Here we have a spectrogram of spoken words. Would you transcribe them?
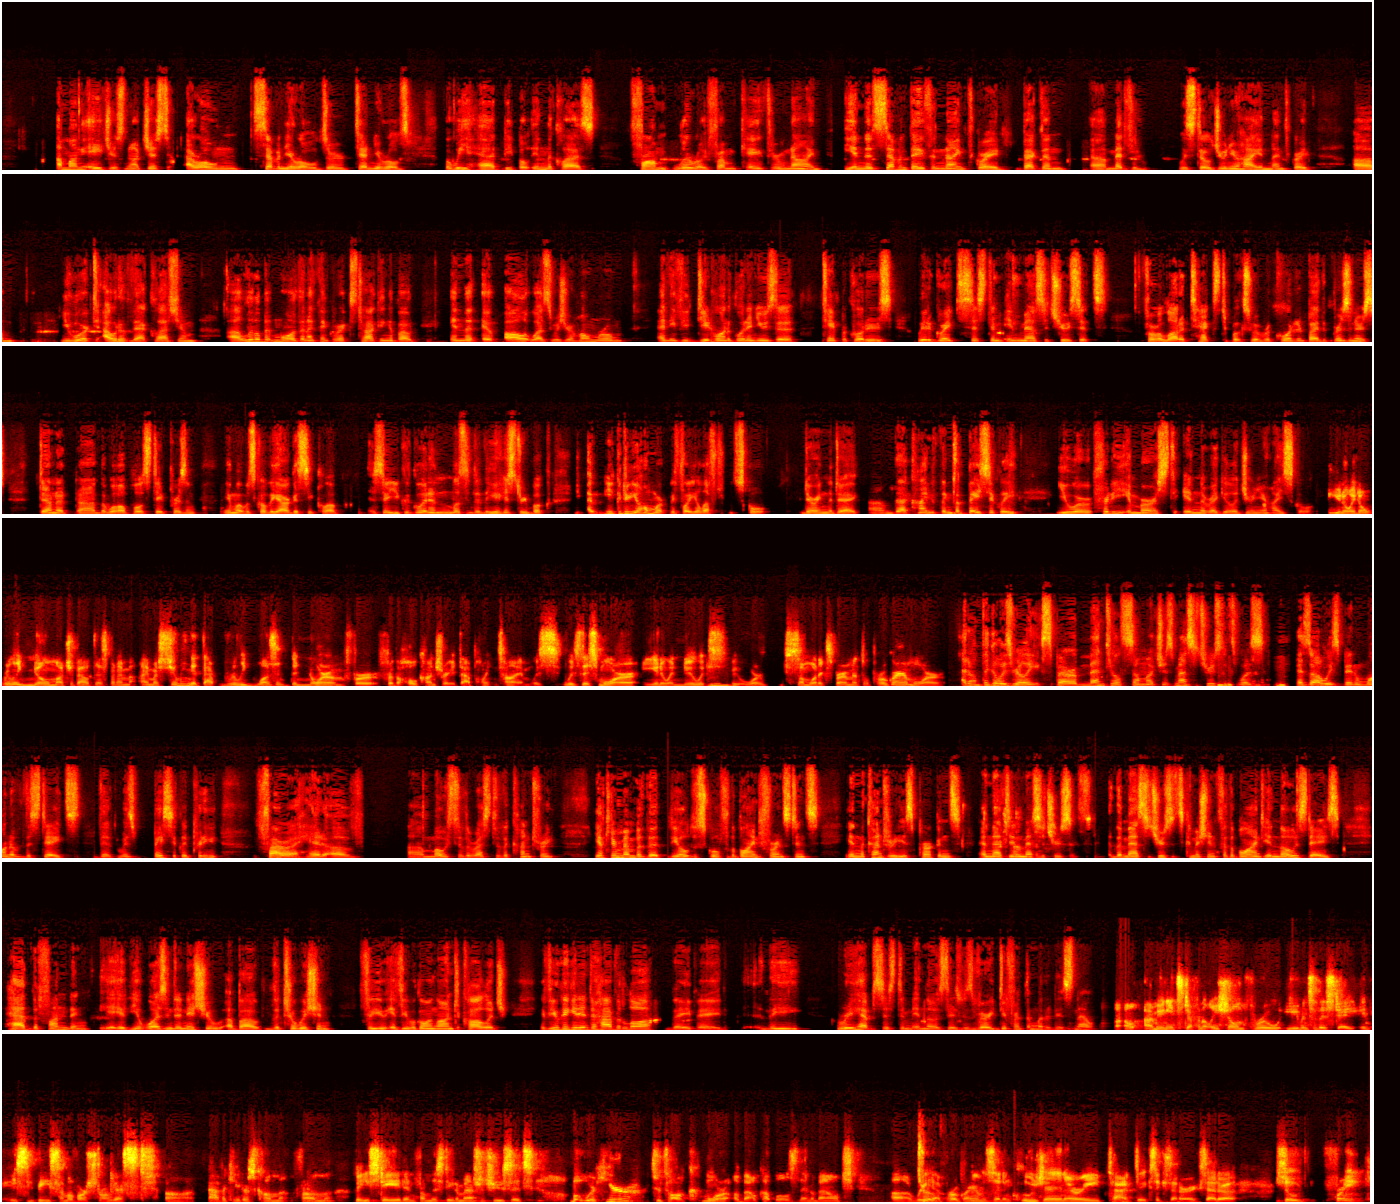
among ages, not just our own seven year olds or 10 year olds, but we had people in the class from literally from K through nine. In the seventh, eighth, and ninth grade, back then, uh, Medford was still junior high in ninth grade. Um, you worked out of that classroom a little bit more than I think Rick's talking about, in that it, all it was was your homeroom. And if you did want to go in and use the tape recorders, we had a great system in Massachusetts for a lot of textbooks were recorded by the prisoners down at uh, the Walpole State Prison in what was called the Argosy Club. So you could go in and listen to the history book. Uh, you could do your homework before you left school during the day, um, that kind of thing. But basically, you were pretty immersed in the regular junior high school. You know, I don't really know much about this, but I'm I'm assuming that that really wasn't the norm for for the whole country at that point in time. Was was this more you know a new ex- mm-hmm. or somewhat experimental program, or I don't think it was really experimental so much as Massachusetts was has always been one of the states that was basically pretty far ahead of uh, most of the rest of the country you have to remember that the oldest school for the blind, for instance, in the country is Perkins, and that's in Massachusetts. The Massachusetts Commission for the Blind in those days had the funding. It, it, wasn't an issue about the tuition for you if you were going on to college. If you could get into Harvard Law, they paid. The rehab system in those days was very different than what it is now. Well, I mean, it's definitely shown through even to this day in ACB. Some of our strongest uh, advocates come from Bay State and from the state of Massachusetts. But we're here to talk more about couples than about uh, rehab True. programs and inclusionary tactics, et cetera, et cetera. So, Frank,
